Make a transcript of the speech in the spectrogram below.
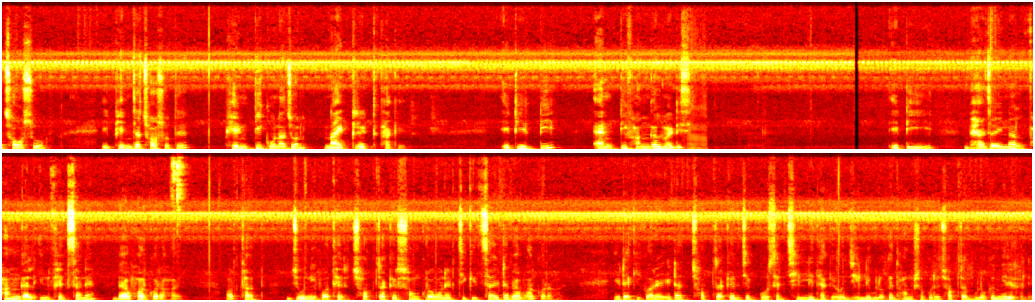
ছশো, এই ফেনজা ছশোতে ফেন্টিকোনাজল নাইট্রেট থাকে। এটি একটি অ্যান্টিফাঙ্গাল মেডিসিন। এটি ভ্যাজাইনাল ফাঙ্গাল ইনফেকশানে ব্যবহার করা হয়। অর্থাৎ যোনিপথের ছত্রাকের সংক্রমণের চিকিৎসায় এটা ব্যবহার করা হয়। এটা কি করে? এটা ছত্রাকের যে কোষের ঝিল্লি থাকে, ওই ঝিল্লিগুলোকে ধ্বংস করে ছত্রাকগুলোকে মেরে ফেলে।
